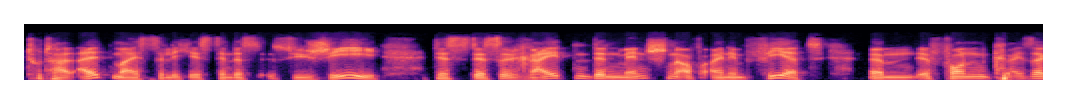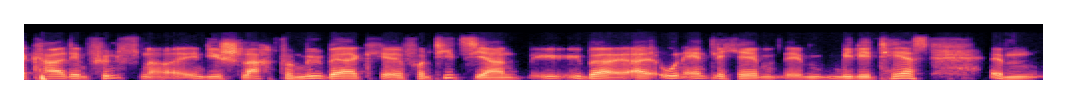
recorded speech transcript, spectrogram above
total altmeisterlich ist, denn das Sujet des, des reitenden Menschen auf einem Pferd ähm, von Kaiser Karl V. in die Schlacht von Mühlberg, äh, von Tizian über äh, unendliche äh, Militärs ähm,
